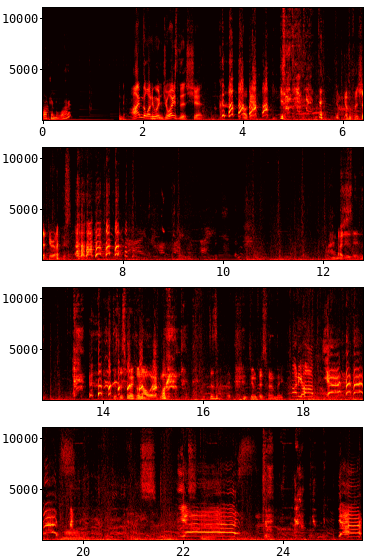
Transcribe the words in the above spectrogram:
Fucking what? I'm the one who enjoys this shit. Okay. Go for shut your eyes. I'm Uh, does, does this work or not work? does Doomfist phone me? Hop! Yes! Oh, Yes! yes!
